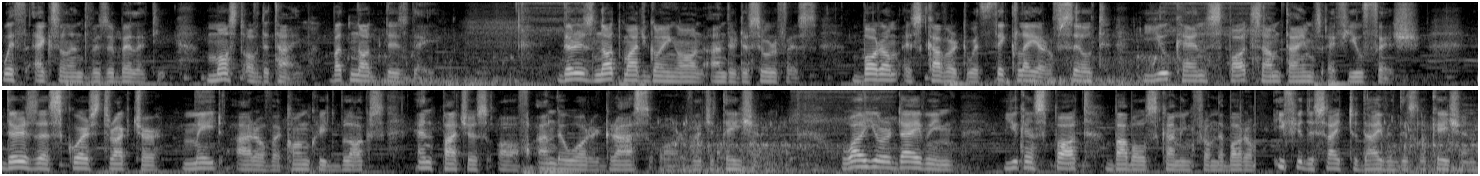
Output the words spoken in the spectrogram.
with excellent visibility, most of the time, but not this day. There is not much going on under the surface. Bottom is covered with thick layer of silt. You can spot sometimes a few fish. There is a square structure made out of concrete blocks and patches of underwater grass or vegetation. While you're diving, you can spot bubbles coming from the bottom. If you decide to dive in this location,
